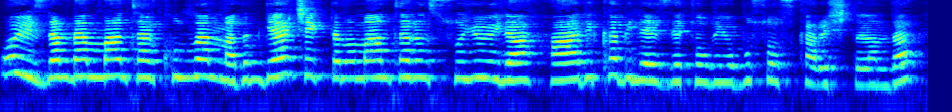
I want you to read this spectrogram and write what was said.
O yüzden ben mantar kullanmadım. Gerçekten o mantarın suyuyla harika bir lezzet oluyor bu sos karıştığında.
